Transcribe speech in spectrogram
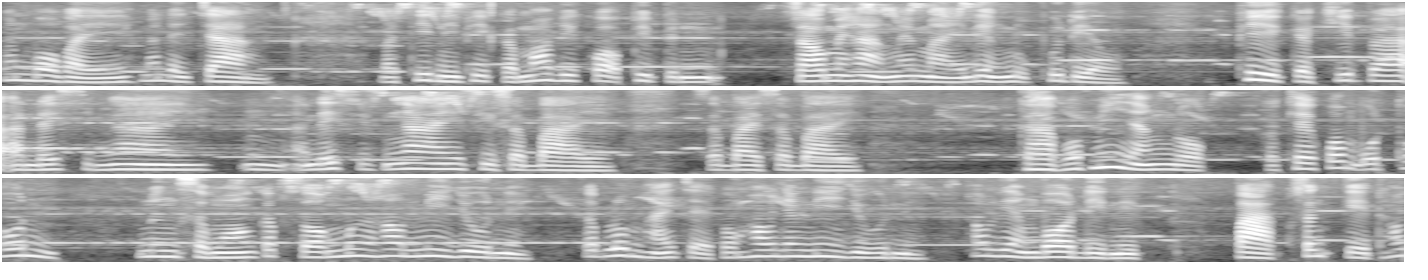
มันบ่ไหวมันได้จ้างบัดที่นี้พี่ก็มาวิเคราะห์พี่เป็นสาวแม่ห่างแม่หมายเลี้ยงลูกผู้เดียว พี่ก็คิดว่าอันใดสิง่ายอืมอันใดสิง่ายสิสบาย สบายสบายกาบ่มีหยังดอกก็แค่ความอดทนหนึ่งสมองกับสองมือเฮามีอยู่นี่ กับลมหายใจของเฮายังมีอยู่นี่เฮาเลี้ยงบ่อดินนี่ปากสังเกตเฮา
